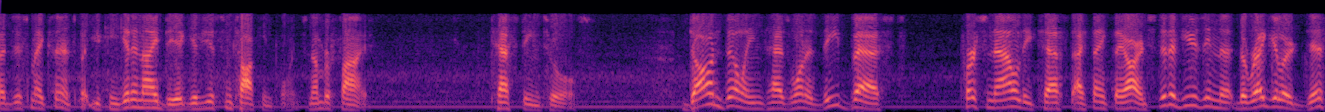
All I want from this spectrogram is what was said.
It just makes sense. But you can get an idea, it gives you some talking points. Number five, testing tools. Dawn Billings has one of the best personality tests I think they are. Instead of using the, the regular DISC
